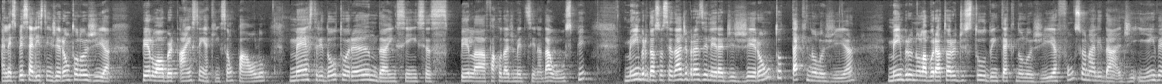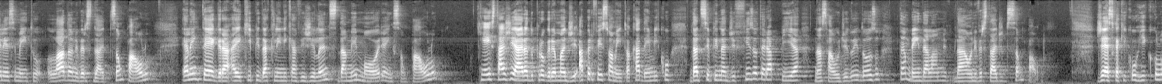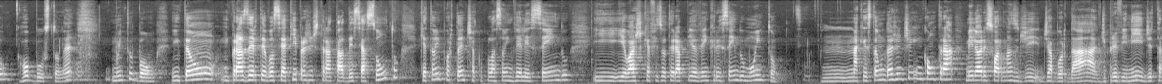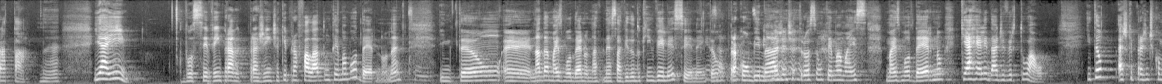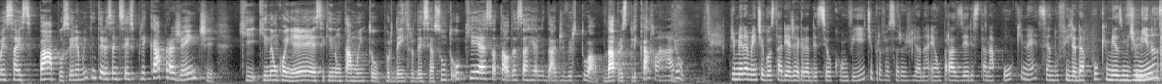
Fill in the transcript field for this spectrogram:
Ela é especialista em gerontologia pelo Albert Einstein aqui em São Paulo, mestre e doutoranda em ciências pela Faculdade de Medicina da USP membro da Sociedade Brasileira de Gerontotecnologia, membro no Laboratório de Estudo em Tecnologia, Funcionalidade e Envelhecimento lá da Universidade de São Paulo. Ela integra a equipe da Clínica Vigilantes da Memória em São Paulo e é estagiária do programa de aperfeiçoamento acadêmico da disciplina de fisioterapia na saúde do idoso, também da, da Universidade de São Paulo. Jéssica, que currículo robusto, né? Uhum. Muito bom. Então, um prazer ter você aqui para a gente tratar desse assunto que é tão importante, a população envelhecendo e, e eu acho que a fisioterapia vem crescendo muito Sim. na questão da gente encontrar melhores formas de, de abordar, de prevenir, de tratar, né? E aí, você vem para a gente aqui para falar de um tema moderno, né? Sim. Então, é, nada mais moderno na, nessa vida do que envelhecer, né? Então, para combinar, a gente trouxe um tema mais, mais moderno, que é a realidade virtual. Então, acho que para a gente começar esse papo, seria muito interessante você explicar para a gente, que, que não conhece, que não está muito por dentro desse assunto, o que é essa tal dessa realidade virtual. Dá para explicar? Claro. Primeiramente, eu gostaria de agradecer o convite, professora Juliana. É um prazer estar na PUC, né? Sendo filha da PUC mesmo de Sim. Minas,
